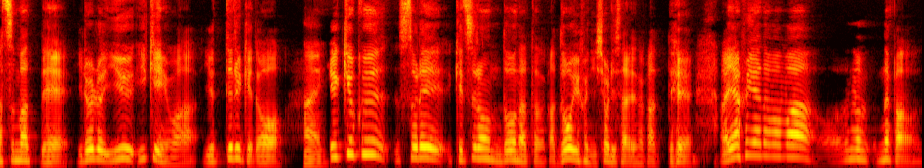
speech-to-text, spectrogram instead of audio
集まって、いろいろ言う意見は言ってるけど、はい。結局、それ、結論どうなったのか、どういうふうに処理されるのかって、あやふやなまま、ななんか、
